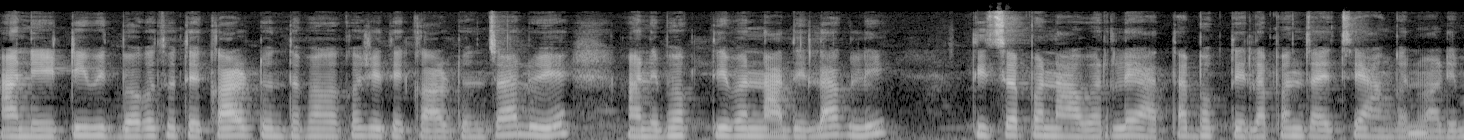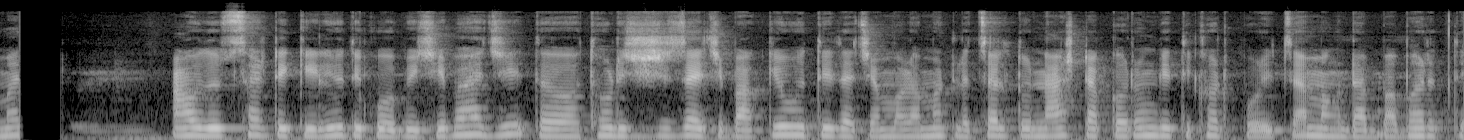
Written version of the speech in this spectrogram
आणि टी व्हीत बघत होते कार्टून. तर बघा कसे ते कार्टून चालू आहे. आणि भक्ती पण नादी लागली. तिचं पण आवरले आता. भक्तीला पण जायचं आहे अंगणवाडीमध्ये. अवधूतसाठी केली होती कोबीची भाजी. तर थोडीशी शिजायची बाकी होती. त्याच्यामुळं म्हटलं चल तू नाश्ता करून घे तिखट पोळीचा. मग डब्बा भरते.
